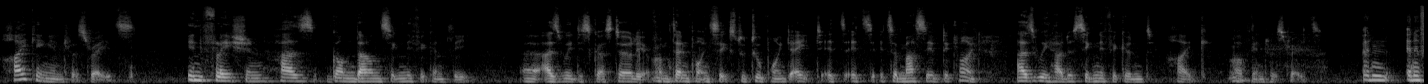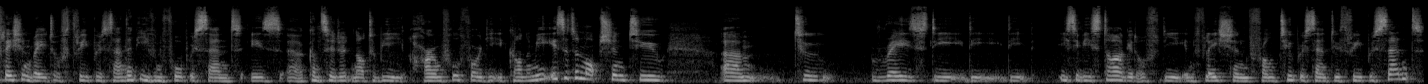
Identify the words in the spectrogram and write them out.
hiking interest rates, inflation has gone down significantly, uh, as we discussed earlier, from 10.6 mm. to 2.8. It's, it's, it's a massive decline, as we had a significant hike of mm. interest rates an, an, inflation rate of 3% and even 4% is uh, considered not to be harmful for the economy. Is it an option to, um, to raise the, the, the ECB's target of the inflation from 2% to 3%,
